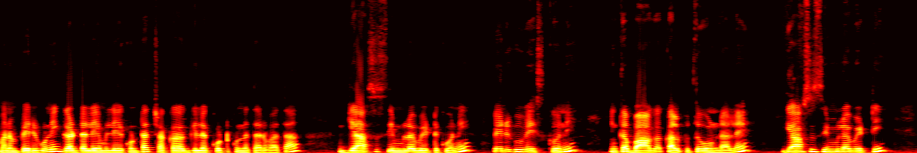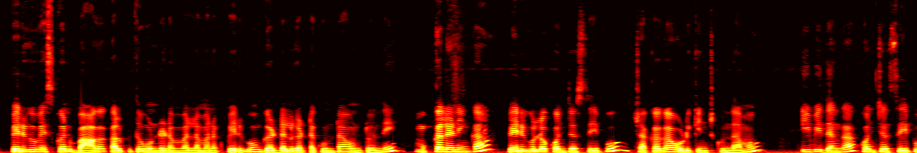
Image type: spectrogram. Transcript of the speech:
మనం పెరుగుని గడ్డలేమి లేకుండా చక్కగా గిల కొట్టుకున్న తర్వాత గ్యాస్ సిమ్లో పెట్టుకొని పెరుగు వేసుకొని ఇంకా బాగా కలుపుతూ ఉండాలి. గ్యాస్ సిమ్లో పెట్టి పెరుగు వేసుకొని బాగా కలుపుతూ ఉండడం వల్ల మనకు పెరుగు గడ్డలు కట్టకుండా ఉంటుంది. ముక్కలను ఇంకా పెరుగులో కొంచెం సేపు చక్కగా ఉడికించుకుందాము. ఈ విధంగా కొంచెం సేపు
